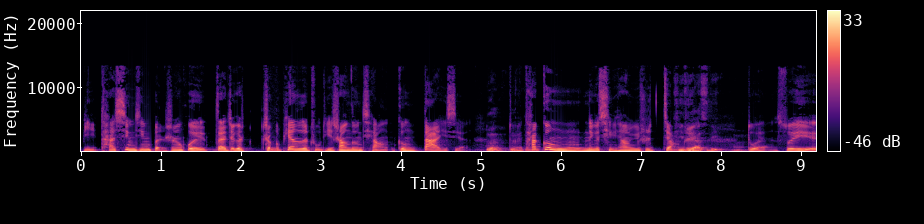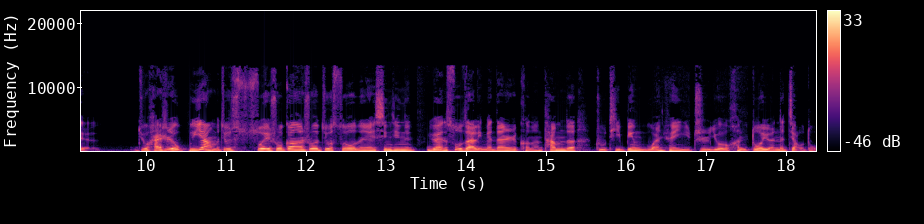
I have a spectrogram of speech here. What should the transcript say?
比他性侵本身会在这个整个片子的主题上更强、更大一些。对对，他更那个倾向于是讲这个，对，所以就还是有不一样嘛。就所以说刚才说，就所有的那些性侵的元素在里面，但是可能他们的主题并不完全一致，有很多元的角度。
